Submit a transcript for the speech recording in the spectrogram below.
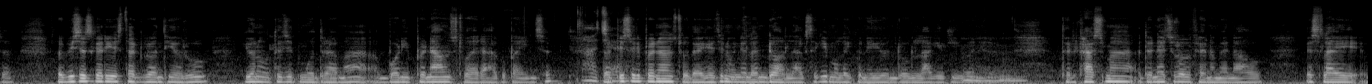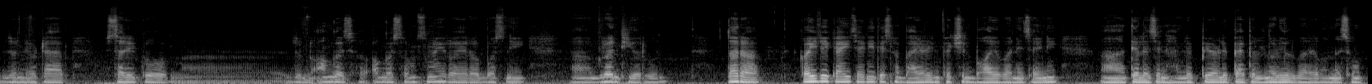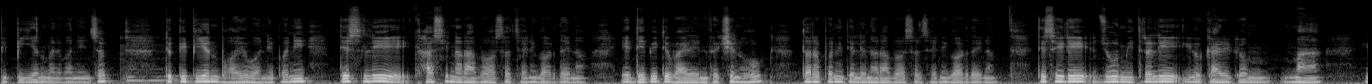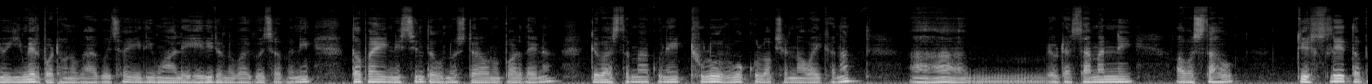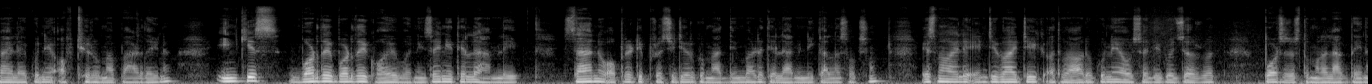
र विशेष गरी यस्ता ग्रन्थीहरू यौन उत्तेजित मुद्रामा बढी प्रनाउन्स्ड भएर आएको पाइन्छ। र। त्यसरी प्रनाउन्स्ड हुँदाखेरि चाहिँ उनीहरूलाई डर लाग्छ कि मलाई कुनै यौन रोग लाग्यो कि भनेर। तर खासमा त्यो नेचुरल फेनोमेना हो। यसलाई जुन एउटा शरीरको जुन अङ्ग छ अङ्ग सँगसँगै रहेर बस्ने ग्रन्थीहरू हुन्। तर कहिलेकाहीँ चाहिँ नि त्यसमा भाइरल इन्फेक्सन भयो भने चाहिँ नि त्यसलाई चाहिँ हामीले प्योरली पेपल नोड्युल भनेर भन्दछौँ पिपिएन भनेर भनिन्छ। त्यो पिपिएन भयो भने पनि त्यसले खासै नराम्रो असर चाहिँ नि गर्दैन। यद्यपि त्यो भाइरल इन्फेक्सन हो तर पनि त्यसले नराम्रो असर चाहिँ नि गर्दैन। त्यसैले जो मित्रले यो कार्यक्रममा यो इमेल पठाउनु भएको छ यदि उहाँले हेरिरहनु भएको छ भने तपाईँ निश्चिन्त हुनुहोस् डराउनु पर्दैन। त्यो वास्तवमा कुनै ठुलो रोगको लक्षण नभइकन एउटा सामान्य अवस्था हो। त्यसले तपाईँलाई कुनै अप्ठ्यारोमा पार्दैन। इनकेस बढ्दै बढ्दै गयो भने चाहिँ नि त्यसलाई हामीले सानो अपरेटिभ प्रोसिडियरको माध्यमबाट त्यसलाई हामी निकाल्न सक्छौँ। यसमा अहिले एन्टिबायोटिक अथवा अरू कुनै औषधिको जरुरत पर्छ जस्तो मलाई लाग्दैन।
